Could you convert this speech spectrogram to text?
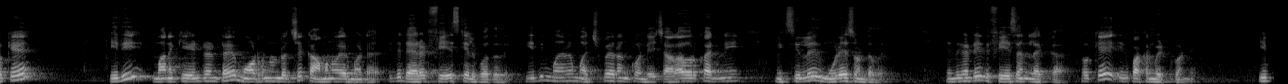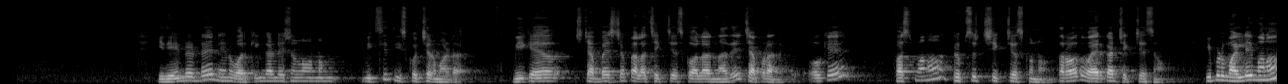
ఓకే? ఇది మనకి ఏంటంటే మోటార్ నుండి వచ్చే కామన్ వైర్ అన్నమాట. ఇది డైరెక్ట్ ఫేస్కి వెళ్ళిపోతుంది. ఇది మనం మర్చిపోయారు అనుకోండి చాలా వరకు అన్ని మిక్సీలో ఇది మూడేసి ఉంటుంది. ఎందుకంటే ఇది ఫేస్ అని లెక్క. ఓకే? ఇది పక్కన పెట్టుకోండి. ఇది ఏంటంటే నేను వర్కింగ్ కండిషన్లో ఉన్న మిక్సీ తీసుకొచ్చానమాట. మీకే స్టెప్ బై స్టెప్ ఎలా చెక్ చేసుకోవాలన్నది చెప్పడానికి. ఓకే? ఫస్ట్ మనం ట్రిప్స్ చెక్ చేసుకున్నాం. తర్వాత వైర్ కార్డ్ చెక్ చేసాం. ఇప్పుడు మళ్ళీ మనం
